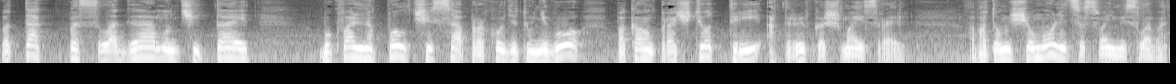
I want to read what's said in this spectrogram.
Вот так по слогам он читает, буквально полчаса проходит у него, пока он прочтет три отрывка Шма Исраэль, а потом еще молится своими словами.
